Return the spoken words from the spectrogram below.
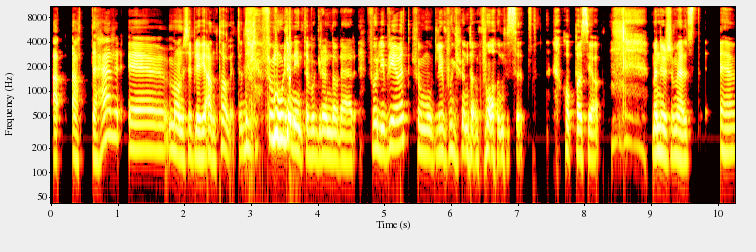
att, att det här eh, manuset blev ju antaget. Det blev förmodligen inte på grund av det här följebrevet, förmodligen på grund av manuset, hoppas jag. Men hur som helst, eh,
